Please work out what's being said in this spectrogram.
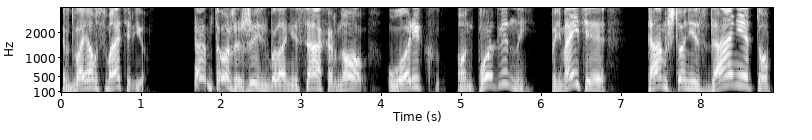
Вдвоем с матерью. Там тоже жизнь была не сахар, но Уорик, он подлинный. Понимаете, там что не здание, то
